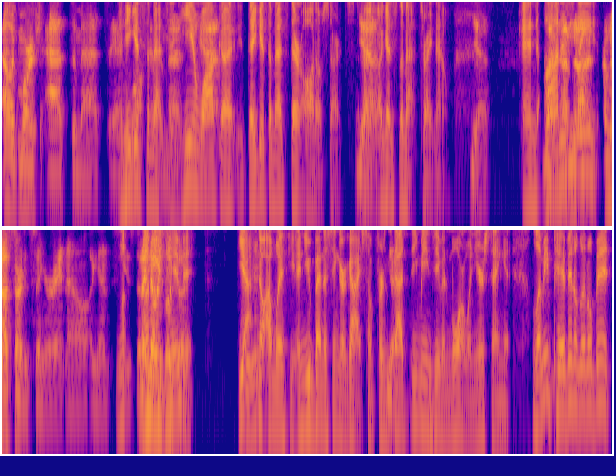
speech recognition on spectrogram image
Alec Marsh at the Mets, and, And he gets the Walker at Mets, and he and yeah, Wacha, they get the Mets. Their auto starts, uh, Yeah. against the Mets right now. Yeah, And but honestly, I'm not, I'm not starting Singer right now against Houston. I know he's looked good. Yeah, Mhm. no, I'm with you. And you've been a singer guy. So for Yeah. that, it means even more when you're saying it. Let me pivot a little bit.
